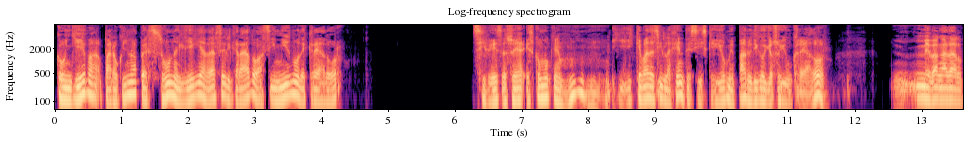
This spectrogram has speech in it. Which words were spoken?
conlleva para que una persona llegue a darse el grado a sí mismo de creador. Si ves, o sea, es como que, mm, ¿y qué va a decir la gente si es que yo me paro y digo yo soy un creador? Me van a dar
